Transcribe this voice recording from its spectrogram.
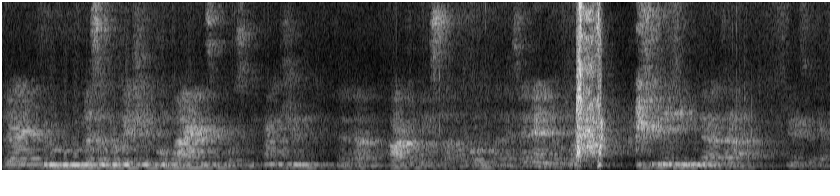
Third, through vessel protection, compliance, enforcement function, that are part of this uh, role that I said, and of course, disseminating data and etc.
